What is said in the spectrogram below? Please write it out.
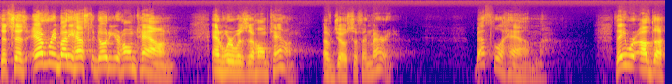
that says everybody has to go to your hometown. And where was the hometown of Joseph and Mary? Bethlehem. They were of the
